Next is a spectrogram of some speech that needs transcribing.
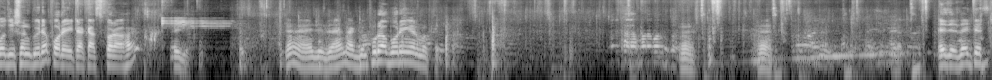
পজিশন করে পরে এটা কাজ করা হয়। এই যে হ্যাঁ এই যে দেখেন একদম পুরো বোরিং এর মতো। হ্যাঁ হ্যাঁ। এই যে যাইতেছে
